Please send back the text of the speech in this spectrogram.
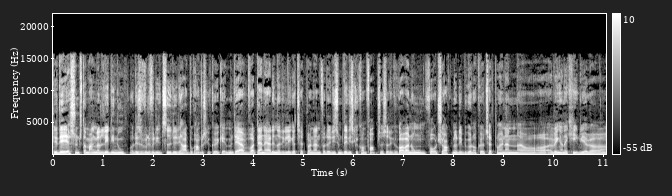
det er det, jeg synes, der mangler lidt endnu, og det er selvfølgelig, fordi det er tidligt, de har et program, de skal køre igennem, men det er, hvordan er det, når de ligger tæt på hinanden, for det er ligesom det, de skal komme frem til, så det kan godt være, at nogen får et chok, når de begynder at køre tæt på hinanden, og, og vingerne ikke helt virker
